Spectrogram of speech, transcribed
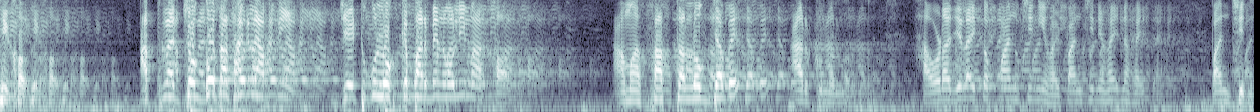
ঠিক হবে। আপনার যোগ্যতা থাকলে আপনি যেটুকু লোককে পারবেন অলিমা খাওয়া। আমার সাতটা লোক যাবে, আর কোন লোক হাওড়া জেলায় তো পাঞ্চিনি হয়। পাঞ্চিনি হয় না হয়? পাঞ্চিনি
